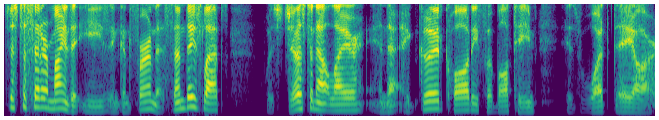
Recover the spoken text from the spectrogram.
just to set our minds at ease and confirm that Sunday's lapse was just an outlier and that a good quality football team is what they are.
